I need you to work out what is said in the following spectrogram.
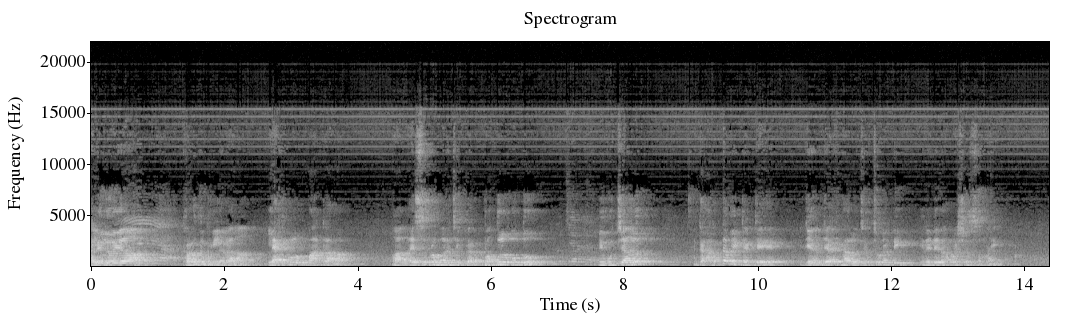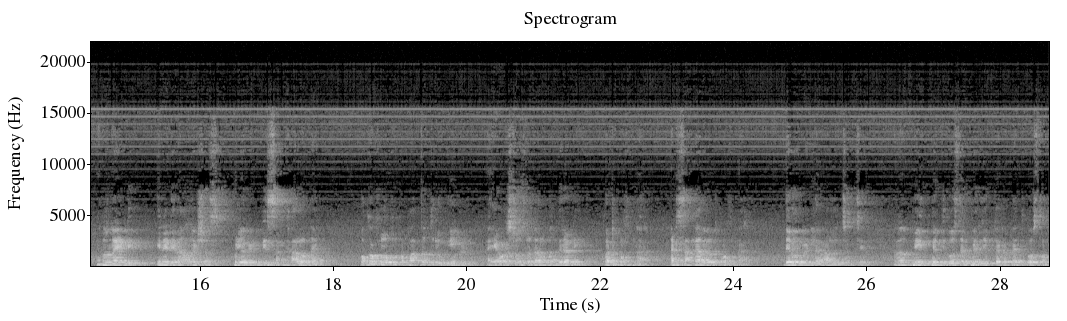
హల్లెలూయా. కనుక పిల్లరా లేఖనంలో ఒక మాట ఆ, గారు చెప్పారు. పందుల ముందు మీ ముత్యాలు. అంటే అర్థం ఏంటంటే జాగ్రత్త ఆలోచన చూడండి ఇన్ని డినామినేషన్స్ ఉన్నాయి? ఉన్నాయండి? ఇన్ని డినామినేషన్స్ పిల్లలు ఎన్ని సంఘాలు ఉన్నాయి. ఒక్కొక్కరు ఉన్న పద్ధతులు పిల్లలు చూస్తుంటారు మందిరాన్ని కట్టుకుంటున్నారు. అంటే సంఘాలు కట్టుకుంటున్నారు. దేవుడు వీళ్ళ ఆలోచించేది. పేరు పెద్దకొస్తే పేరు చెప్తారు పెద్దకొస్తాం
